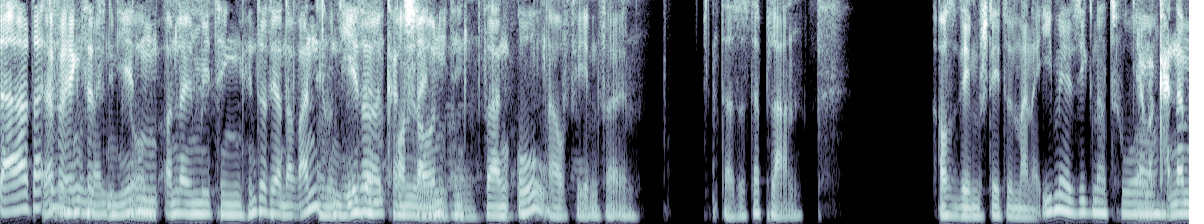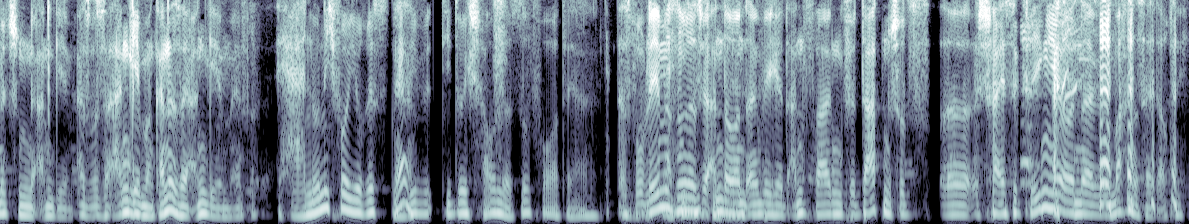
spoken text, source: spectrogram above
da, da ist Dafür es hängt es jetzt in Diplom. jedem Online-Meeting hinter dir an der Wand In und jeder kann schauen Online-Meeting. und sagen, oh, Auf jeden Fall. Das ist der Plan. Außerdem steht es in meiner E-Mail-Signatur. ja, man kann damit schon angeben. Also was angeben, man kann das ja angeben einfach. Ja, nur nicht vor Juristen. Ja. Die, die durchschauen das sofort, ja. Das Problem ist Ja, nur, dass wir wissen's andauernd irgendwelche Anfragen für Datenschutz-Scheiße kriegen hier und äh, wir machen das halt auch nicht.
